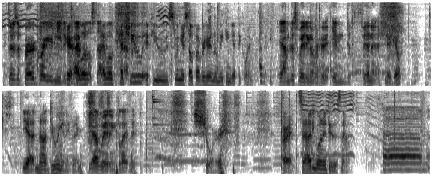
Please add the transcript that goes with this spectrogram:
If there's a bird where you need to Here, grab I will. it'll stop I will catch grabbing. you if you swing yourself over here, and then we can get the coin. Okay. Yeah, I'm just waiting over here in the finish. There you go. Yeah, not doing anything. Yeah, waiting politely. Sure. All right. So how do you want to do this now? Um.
